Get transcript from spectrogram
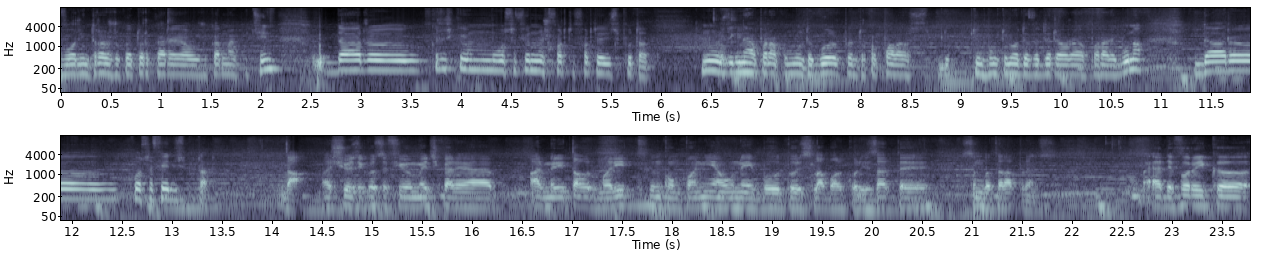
vor intra jucători care au jucat mai puțin, dar uh, cred că o să fie un meci foarte, foarte disputat. Nu okay. zic neapărat cu multe goluri, pentru că Palace, din punctul meu de vedere, are o apărare bună, dar uh, o să fie disputat. Da, și eu zic că o să fie un meci care ar merita urmărit în compania unei băuturi slab alcoolizate sâmbătă la prânz. Băi, Adevărul e că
